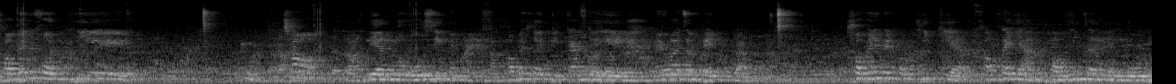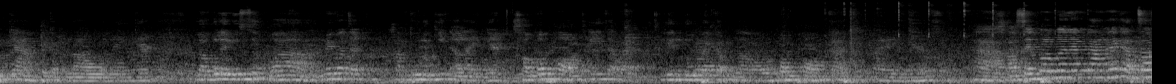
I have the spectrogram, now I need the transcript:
เขาเป็นคนที่ชอบเรียนรู้สิ่งใหม่ๆค่ะ เขาไม่เค ยปิดกั้นตัวเอง ไม่ว่าจะเป็นแบบเขาไม่ได้เป็นคนขี้เกียจเขาขยันพร้อมที่จะเรียนรู้ทุกอย่างไปกับเราอะไรเงี้ยเราก็เลยรู้สึกว่าไม่ว่าจะทำธุรกิจอะไรเงี้ยเขาก็พร้อมที่จะแบบเรียนรู้ไปกับเราพร้อมๆกันอะไรเงี้ยค่ะขอเสียงปรบมือดังๆให้กับเจ้า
